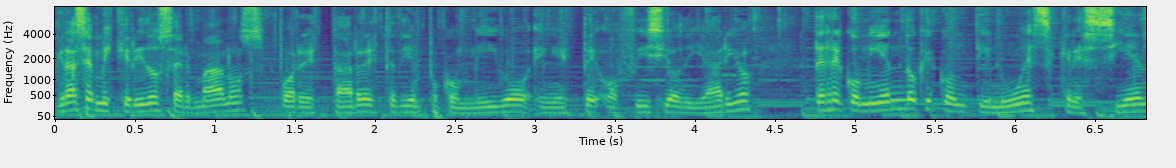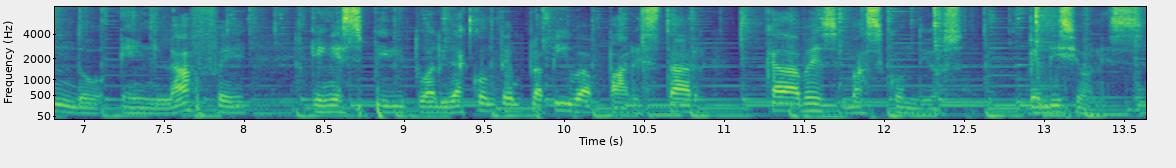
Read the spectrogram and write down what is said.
Gracias mis queridos hermanos por estar este tiempo conmigo en este oficio diario. Te recomiendo que continúes creciendo en la fe, en espiritualidad contemplativa para estar cada vez más con Dios. Bendiciones.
